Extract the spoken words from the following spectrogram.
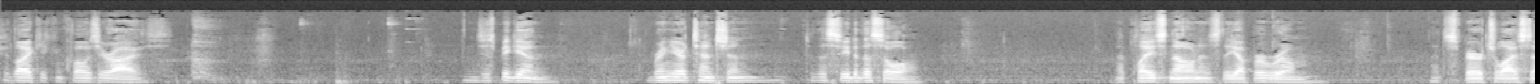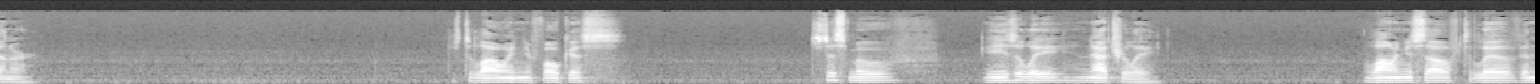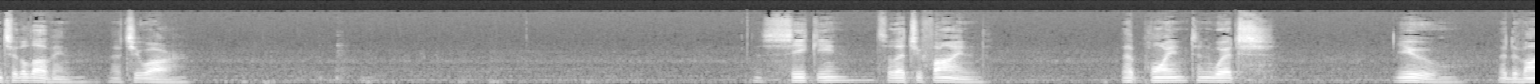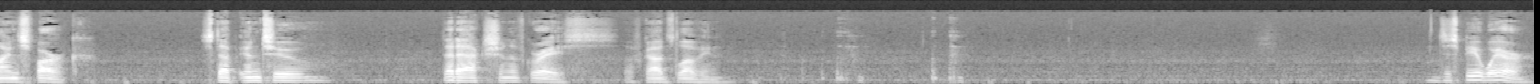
If you'd like, you can close your eyes. And just begin. Bring your attention to the seat of the soul, that place known as the upper room, that spiritualized center. Just allowing your focus to just move easily and naturally, allowing yourself to live into the loving that you are. seeking so that you find that point in which you, the divine spark, step into that action of grace, of God's loving. Just be aware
